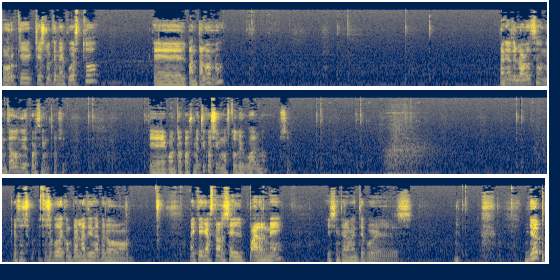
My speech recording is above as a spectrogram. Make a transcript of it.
Porque, ¿qué es lo que me he puesto? El pantalón, ¿no? Daño de la luz aumentado un 10%, sí. Eh, en cuanto a cosméticos, seguimos todo igual, ¿no? Sí. Esto se puede comprar en la tienda, pero hay que gastarse el parne. Y sinceramente, pues... Nope.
